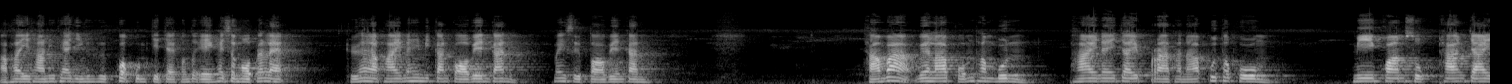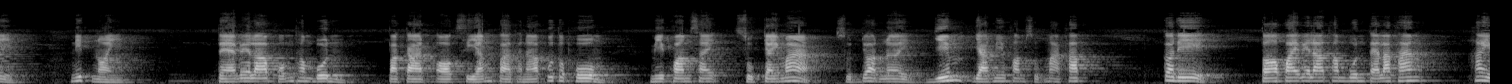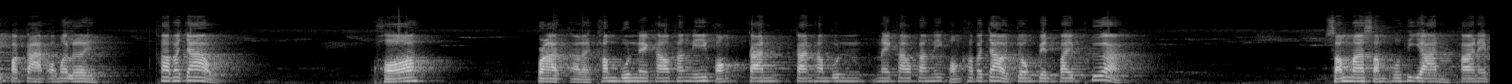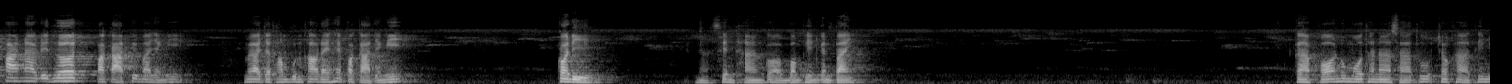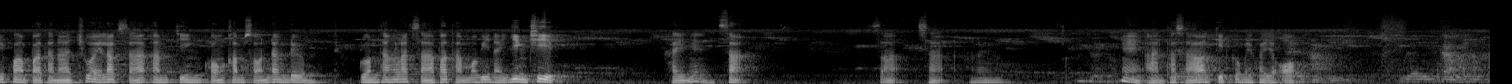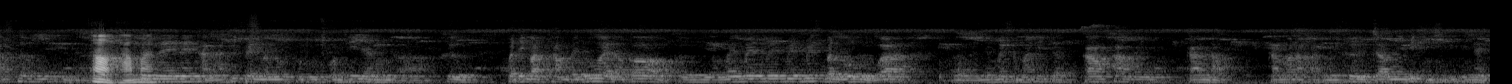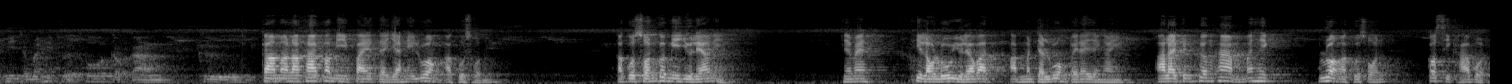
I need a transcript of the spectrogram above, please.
อภัยทานที่แท้จริงก็คือควบคุมจิตใจของตัวเองให้สงบนั่นแหละ คือให้อภัยไม่ให้มีการก่อเวรกัน ไม่สืบต่อเวรกัน ถามว่าเวลาผมทำบุญภายในใจปรารถนาพุทธภูมิ มีความสุขทางใจนิดหน่อย แต่เวลาผมทำบุญประกาศออกเสียงปรารถนาพุทธภูมิ มีความสุขใจมากสุดยอดเลย ยิ้มอยากมีความสุขมากครับ ก็ดี ต่อไปเวลาทำบุญแต่ละครั้งให้ประกาศออกมาเลย ข้าพเจ้า ขอปราดอะไรทำบุญในคราวครั้งนี้ของการการทำบุญในคราวครั้งนี้ของข้าพเจ้าจงเป็นไปเพื่อสัมมาสัมโพธิญาณภายในภาคหน้าด้วยเถิดประกาศขึ้นมาอย่างนี้ ไม่ว่าจะทำบุญคราวใดให้ประกาศอย่างนี้ ก็ดีนะเส้นทางก็บำเพ็ญกันไปกราบขออนุโมทนาสาธุเจ้าค่ะที่มีความปรารถนาช่วยรักษาคำจริงของคำสอนดั้งเดิม รวมทั้งรักษาพระธรรมวินัยยิ่งชีพใครเนี่ยสะสะสะอะไรแหมอ่านภาษาอังกฤษก็ไม่ค่อยจะออกถามเรื่องการวัดราคาเพิ่มนิดหนึงนะอ้าวถามมาคือใน ก้าวข้ามในการดับการวัดราคาตรงนี้คือจะมีวิถีชีวิตยังไงที่จะไม่ให้เกิดโทษกับการคือการมาราคะก็มีไปแต่อย่าให้ล่วงอกุศล อกุศลก็มีอยู่แล้วนี่ใช่ไหมที่เรารู้อยู่แล้วว่ามันจะล่วงไปได้ยังไง อะไรเป็นเครื่องห้ามไม่ให้ล่วงอกุศล ก็สิกขาบท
